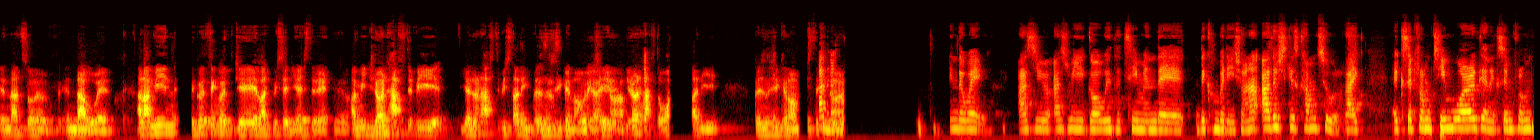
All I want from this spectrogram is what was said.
in that sort of in that way. And I mean, the good thing with JA, like we said yesterday, yeah. I mean, you don't have to be you don't have to be studying business, business economics. Yeah, you, don't you, don't have to want to study business economics to know. In the way, as you as we go with the team and the the competition, other skills come too. Like except from teamwork and except from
